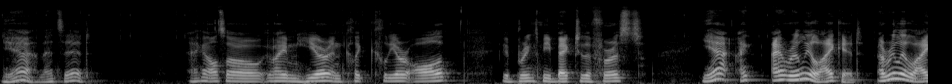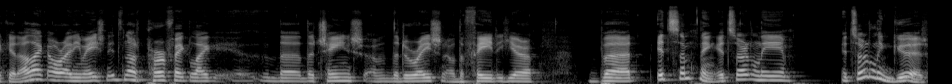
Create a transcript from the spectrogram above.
Yeah, that's it. I can also, if I'm here and click clear all, it brings me back to the first. Yeah, I, I really like it. I really like it. I like our animation. It's not perfect like uh, the the change of the duration of the fade here, but it's something. It's certainly it's certainly good.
